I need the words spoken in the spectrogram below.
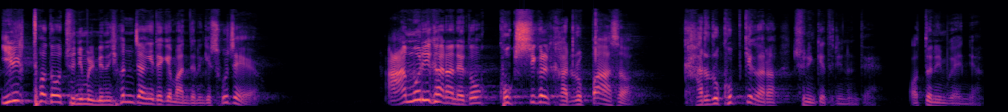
일터도 주님을 믿는 현장이 되게 만드는 게 소제예요. 아무리 가난해도 곡식을 가루로 빻아서 가루로 곱게 갈아 주님께 드리는데 어떤 의미가 있냐?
